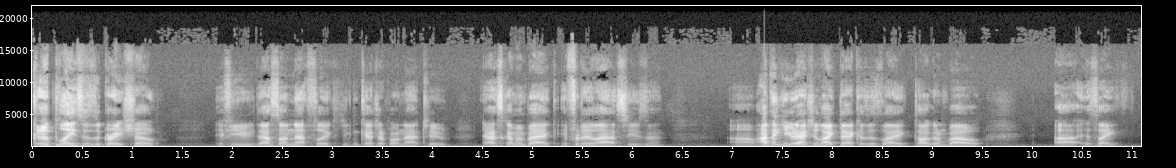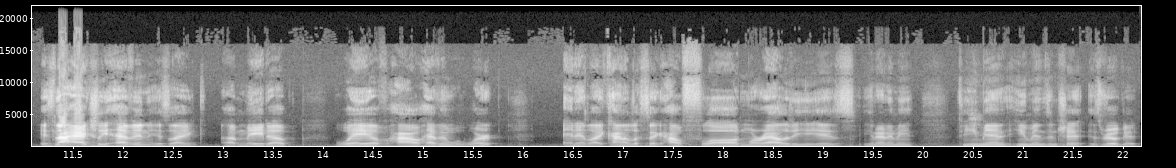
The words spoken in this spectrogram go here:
Good Place is a great show. If you that's on Netflix, you can catch up on that too. That's coming back for the last season. Um, I think you would actually like that because it's like talking about. Uh, it's like it's not actually heaven. It's like a made up way of how heaven would work, and it like kind of looks like how flawed morality is. You know what I mean? For human humans and shit, it's real good.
